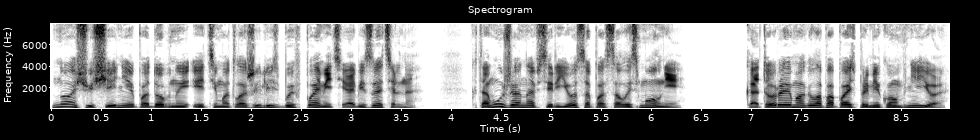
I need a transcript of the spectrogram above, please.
но ощущения, подобные этим, отложились бы в памяти обязательно. К тому же она всерьез опасалась молнии, которая могла попасть прямиком в нее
